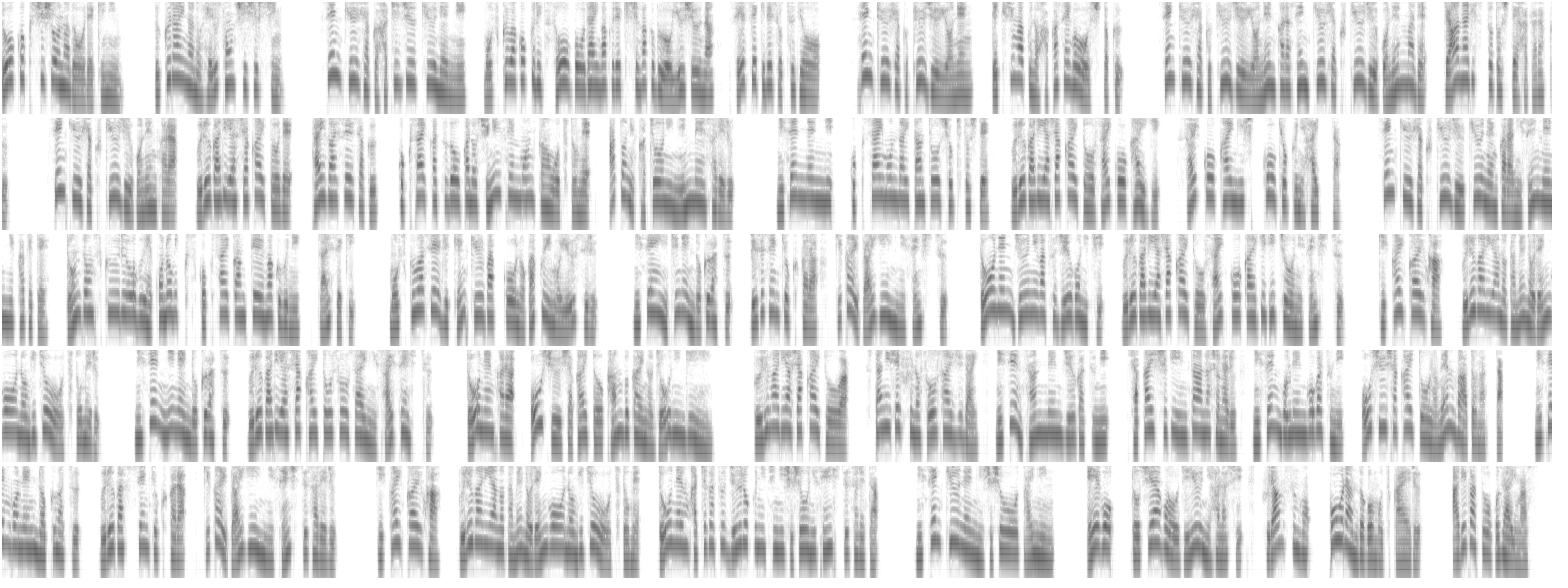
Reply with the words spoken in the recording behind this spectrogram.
同国首相などを歴任。ウクライナのヘルソン市出身。1989年にモスクワ国立総合大学歴史学部を優秀な成績で卒業。1994年、歴史学の博士号を取得。1994年から1995年までジャーナリストとして働く。1995年からブルガリア社会党で対外政策、国際活動家の主任専門官を務め、後に課長に任命される。2000年に国際問題担当書記として、ブルガリア社会党最高会議、最高会議執行局に入った。1999年から2000年にかけて、ロンドンスクールオブエコノミクス国際関係学部に在籍。モスクワ政治研究学校の学位も有する。2001年6月、ルセ選挙区から議会大議員に選出。同年12月15日、ブルガリア社会党最高会議議長に選出。議会会派、ブルガリアのための連合の議長を務める。2002年6月、ブルガリア社会党総裁に再選出。同年から欧州社会党幹部会の常任議員。ブルガリア社会党はスタニシェフの総裁時代2003年10月に社会主義インターナショナル2005年5月に欧州社会党のメンバーとなった。2005年6月、ブルガス選挙区から議会大議員に選出される。議会会派、ブルガリアのための連合の議長を務め、同年8月16日に首相に選出された。2009年に首相を退任。英語、ロシア語を自由に話し、フランス語、ポーランド語も使える。ありがとうございます。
